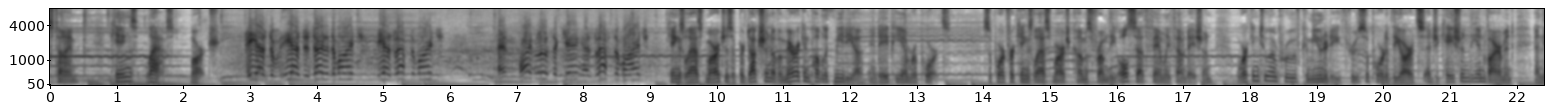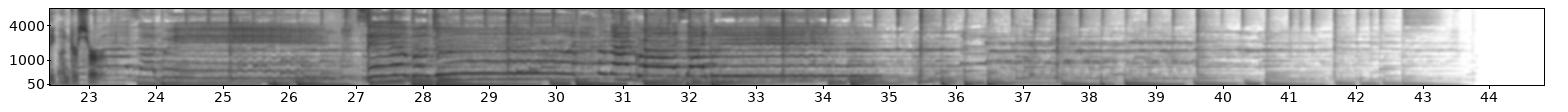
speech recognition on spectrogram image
Next time, King's last march. He has, he has deserted the march, he has left the march, and Martin Luther King has left the march. King's Last March is a production of American Public Media and APM Reports. Support for King's Last March comes from the Olseth Family Foundation, working to improve community through support of the arts, education, the environment, and the underserved.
